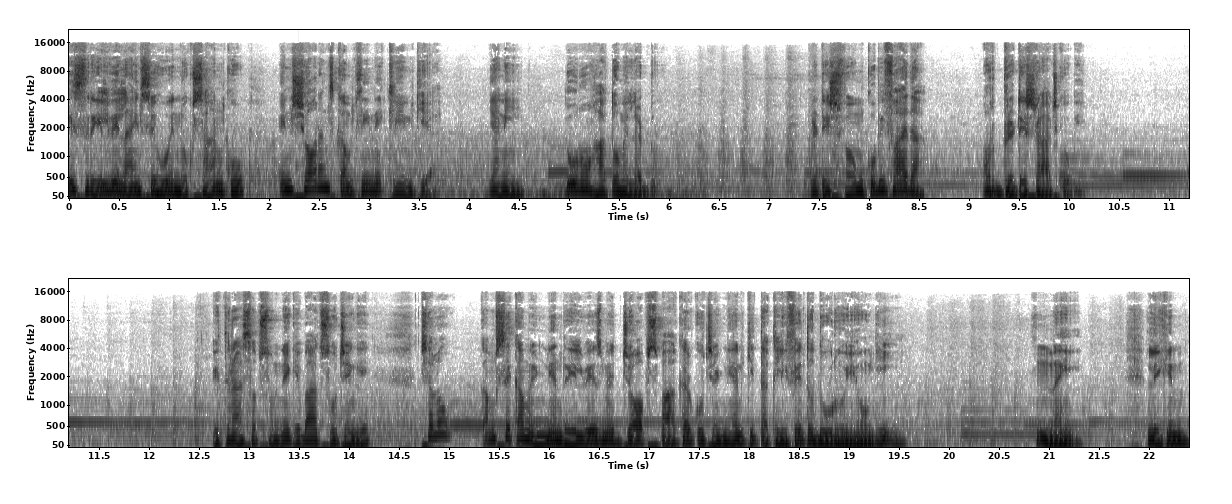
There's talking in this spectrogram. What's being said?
इस रेलवे लाइन से हुए नुकसान को इंश्योरेंस कंपनी ने क्लेम किया, यानी दोनों हाथों में लड्डू। ब्रिटिश फर्म को भी फ़ायदा और ब्रिटिश राज को भी। इतना सब सुनने के बाद सोचेंगे, चलो, कम से कम इंडियन रेलवेज में जॉब्स पाकर कुछ इंडियन की तकलीफें तो दूर हुई होंगी। नहीं, लेकिन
